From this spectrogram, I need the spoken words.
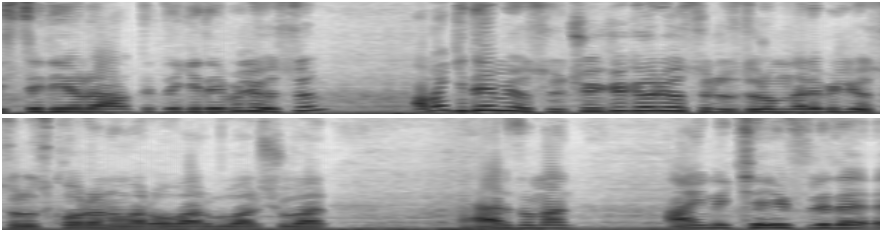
istediğin rahatlıkla gidebiliyorsun. Ama gidemiyorsun. Çünkü görüyorsunuz durumları biliyorsunuz. Korona var, o var, bu var, şu var. Her zaman aynı keyifli de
